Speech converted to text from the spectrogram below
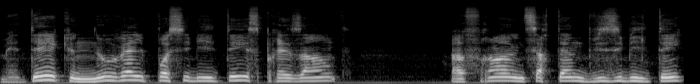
Mais dès qu'une nouvelle possibilité se présente, offrant une certaine visibilité,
